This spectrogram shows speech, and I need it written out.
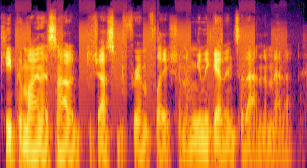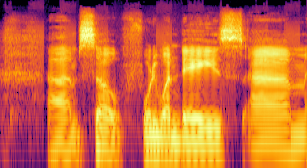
Keep in mind that's not adjusted for inflation. I'm going to get into that in a minute. Um, so 41 days, um,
